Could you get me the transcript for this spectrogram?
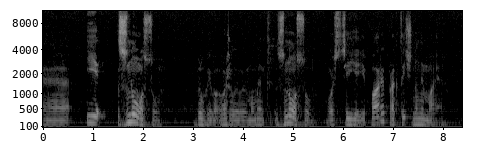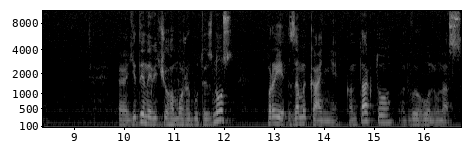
Е, І зносу, другий важливий момент, зносу ось цієї пари практично немає. Е, Єдине, від чого може бути знос, при замиканні контакту двигун у нас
